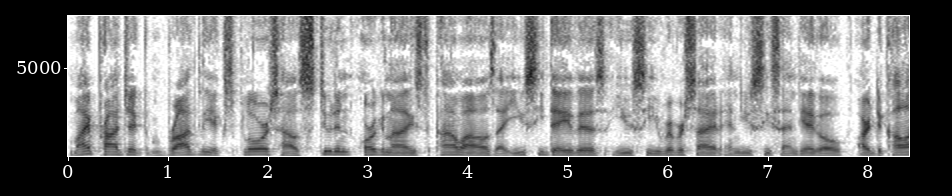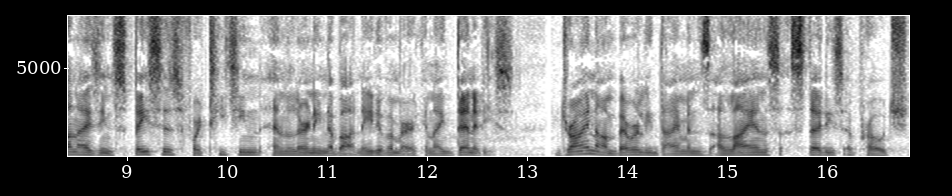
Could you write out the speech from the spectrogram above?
My project broadly explores how student organized powwows at UC Davis, UC Riverside, and UC San Diego are decolonizing spaces for teaching and learning about Native American identities drawing on Beverley Diamond's Alliance Studies approach,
